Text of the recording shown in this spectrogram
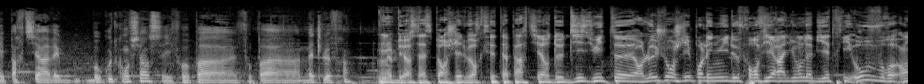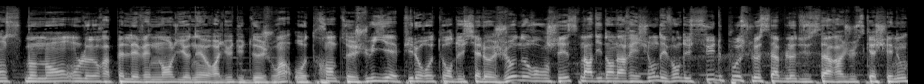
et partir avec beaucoup de confiance. Il faut pas faut pas mettre le frein. Le Bursasport Gelbourg, c'est à partir de 18h. Le jour J pour les nuits de Fourvière à Lyon, la billetterie ouvre en ce moment. On le rappelle, l'événement lyonnais aura lieu du 2 juin au 30 juillet. Puis le retour du ciel jaune orangé ce mardi dans la région. Des vents du sud poussent le sable du Sahara jusqu'à chez nous,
